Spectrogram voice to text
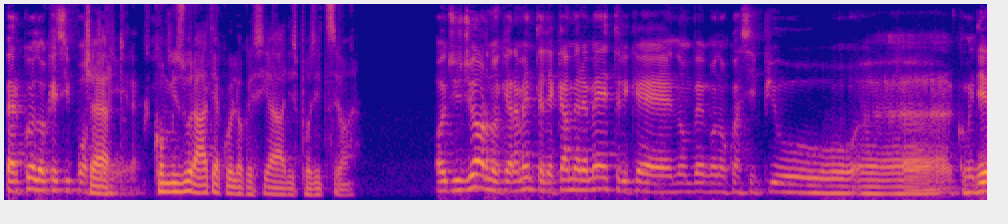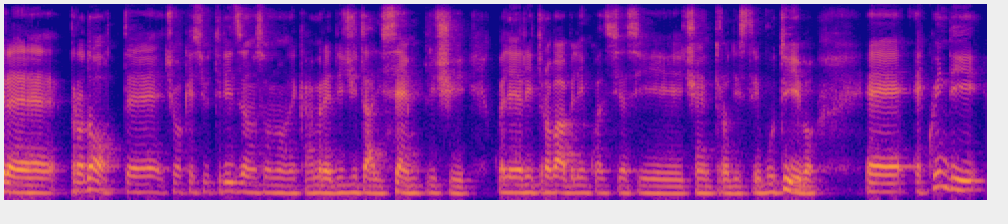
per quello che si può certo, ottenere. Commisurati a quello che si ha a disposizione. Oggigiorno chiaramente le camere metriche non vengono quasi più, eh, come dire, prodotte, ciò che si utilizzano sono le camere digitali semplici, quelle ritrovabili in qualsiasi centro distributivo. E, e quindi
